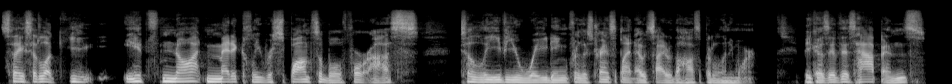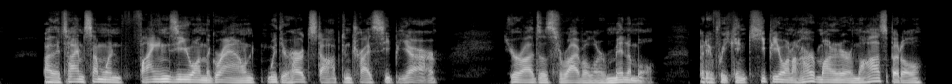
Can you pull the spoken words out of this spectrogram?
So they said, look, it's not medically responsible for us to leave you waiting for this transplant outside of the hospital anymore. Because if this happens, by the time someone finds you on the ground with your heart stopped and tries CPR, your odds of survival are minimal. But if we can keep you on a heart monitor in the hospital,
